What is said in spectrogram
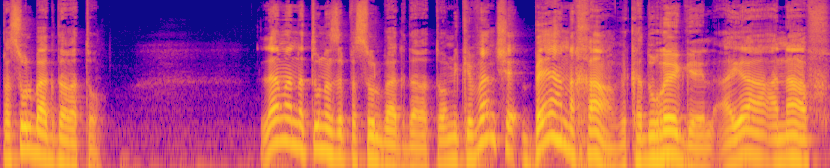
פסול בהגדרתו. למה הנתון הזה פסול בהגדרתו? מכיוון שבהנחה וכדורגל היה ענף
